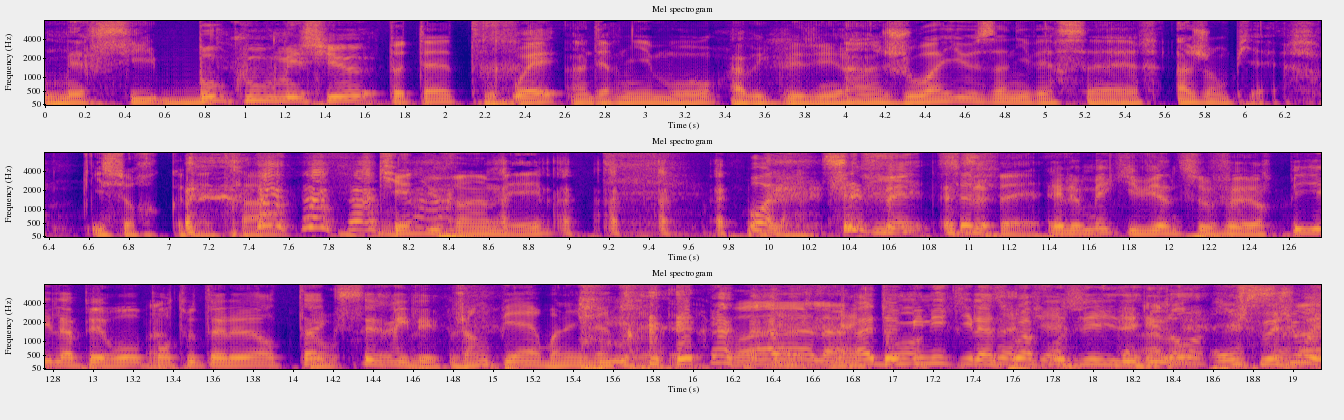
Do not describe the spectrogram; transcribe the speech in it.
Merci beaucoup, messieurs. Peut-être Ouais. un dernier mot. Avec plaisir. Un joyeux anniversaire à Jean-Pierre. Il se reconnaîtra, qui est du 20 mai. Voilà, C'est fait. C'est fait. Et le mec qui vient de se faire payer l'apéro pour tout à l'heure, tac, c'est réglé. Jean-Pierre, bon anniversaire. Voilà. Ah, Dominique, il a soif aussi. Je peux jouer.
